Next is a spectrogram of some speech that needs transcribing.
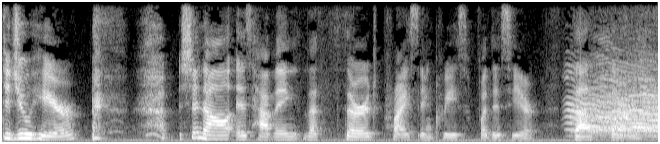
Did you hear? Chanel is having the third price increase for this year. The third.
